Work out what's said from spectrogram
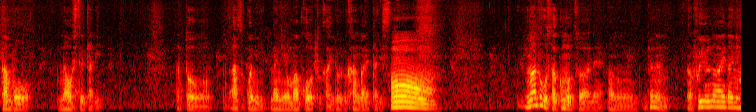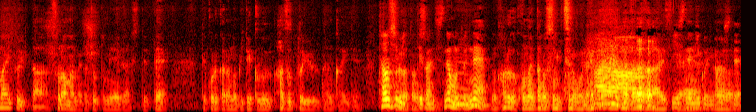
田んぼを直してたりあとあそこに何をまこうとかいろいろ考えたりして今のところ作物はねあの去年冬の間に巻いといたそら豆がちょっと芽出しててでこれから伸びてくるはずという段階で楽しみっていう感じですね本当にね、うん。春がこんなに楽しみっていうのもねなかなかないですね。いいですねニコニコして。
